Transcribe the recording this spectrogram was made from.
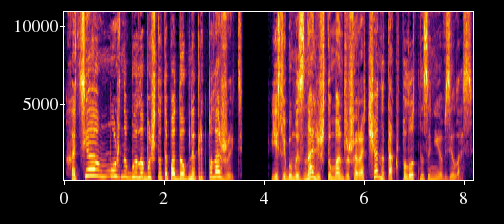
Хотя можно было бы что-то подобное предположить, если бы мы знали, что Манджа Шарачана так плотно за нее взялась.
